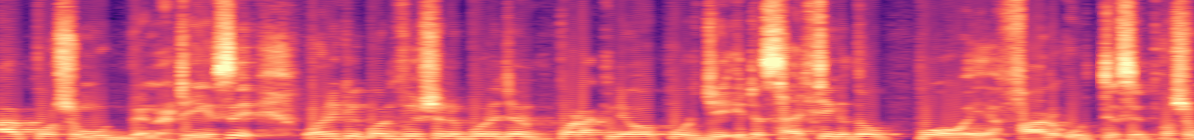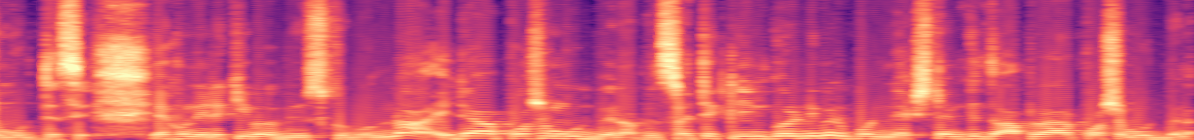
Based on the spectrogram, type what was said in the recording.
আর পশম উঠবে না, ঠিক আছে? অনেকে কনফিউশনে পড়ে যান প্রোডাক্ট নেওয়ার পর যে এটা সাইড থেকে তো ফার উঠতেছে, পশম উঠতেছে। এখন এটা কীভাবে ইউজ করব? না, এটা পশম উঠবে না, আপনি সাইডটা ক্লিন করে নেবেন, পর নেক্সট টাইম কিন্তু আপনার আর পশম উঠবে না।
